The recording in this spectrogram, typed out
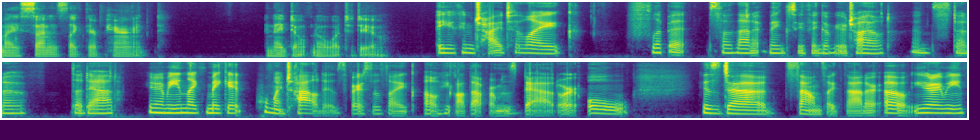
my son is like their parent and i don't know what to do you can try to like flip it so that it makes you think of your child instead of the dad. You know what I mean? Like make it who my child is versus like, oh, he got that from his dad or oh, his dad sounds like that or oh, you know what I mean?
